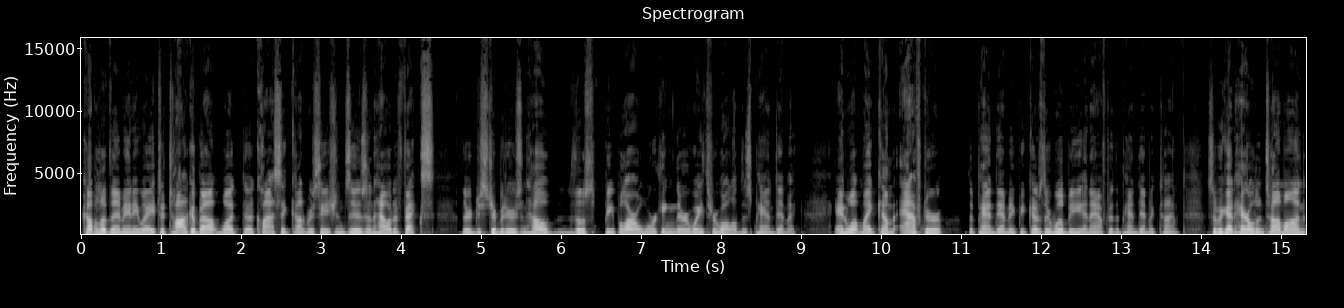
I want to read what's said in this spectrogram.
couple of them anyway, to talk about what uh, Classic Conversations is and how it affects their distributors and how those people are working their way through all of this pandemic and what might come after the pandemic because there will be an after the pandemic time. So we got Harold and Tom on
